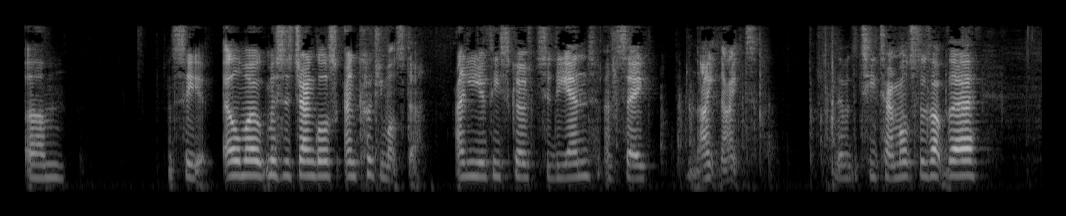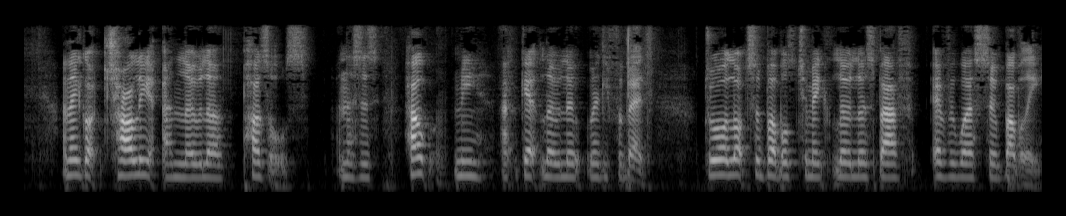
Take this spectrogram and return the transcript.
um, let's see, Elmo, Mrs. Jangles, and Cookie Monster. And you these go to the end and say night night. There were the tea time monsters up there. And then got Charlie and Lola puzzles. And this is help me get Lola ready for bed. Draw lots of bubbles to make Lola's bath everywhere so bubbly.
